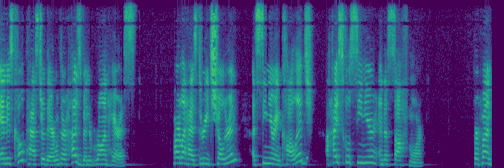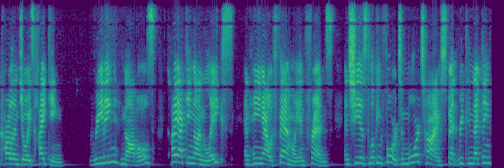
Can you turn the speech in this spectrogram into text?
and is co pastor there with her husband, Ron Harris. Carla has three children a senior in college, a high school senior, and a sophomore. For fun, Carla enjoys hiking, reading novels, kayaking on lakes, and hanging out with family and friends and she is looking forward to more time spent reconnecting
